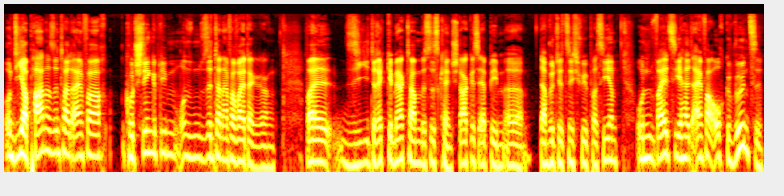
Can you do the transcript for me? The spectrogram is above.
Und die Japaner sind halt einfach kurz stehen geblieben und sind dann einfach weitergegangen, weil sie direkt gemerkt haben, es ist kein starkes Erdbeben, äh, da wird jetzt nicht viel passieren. Und weil sie halt einfach auch gewöhnt sind.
